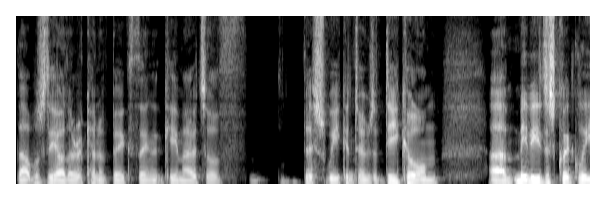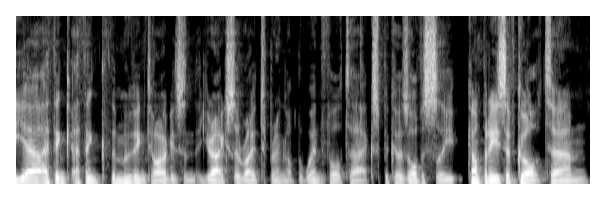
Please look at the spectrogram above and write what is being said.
that was the other kind of big thing that came out of this week in terms of decom. Uh, maybe just quickly, yeah, I think I think the moving targets, and you're actually right to bring up the windfall tax because obviously companies have got um,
